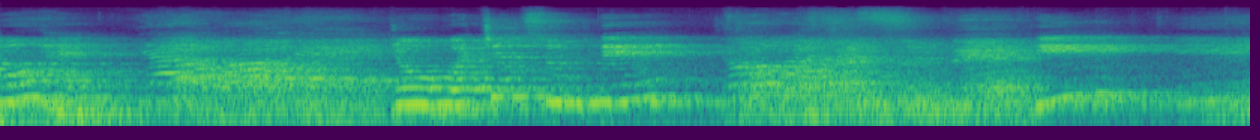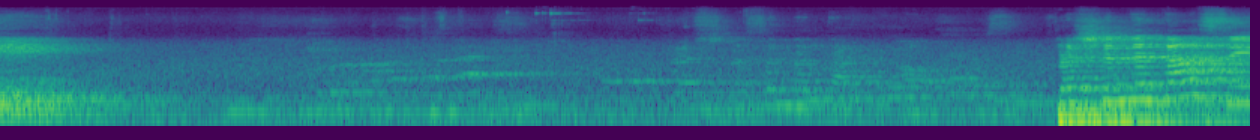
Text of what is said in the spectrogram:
वो है जो वचन सुनते ही प्रसन्नता से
